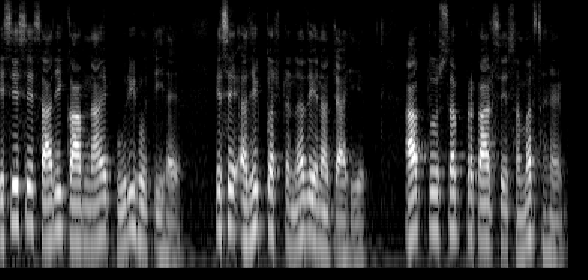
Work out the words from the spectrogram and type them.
इसी से सारी कामनाएँ पूरी होती है। इसे अधिक कष्ट न देना चाहिए। आप तो सब प्रकार से समर्थ हैं।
